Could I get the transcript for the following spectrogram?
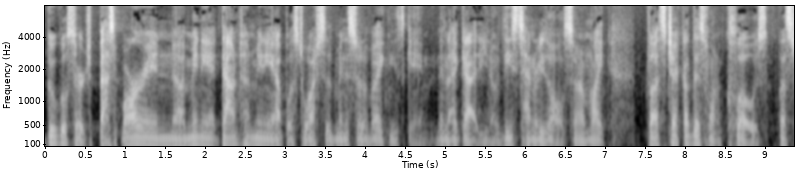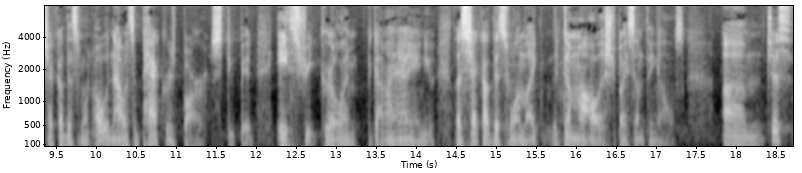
Google search best bar in uh, downtown Minneapolis to watch the Minnesota Vikings game, and I got you know these ten results. So I'm like, let's check out this one. Close. Let's check out this one. Oh, now it's a Packers bar. Stupid. Eighth Street Grill. I'm, I got my eye on you. Let's check out this one. Like demolished by something else. Um, just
